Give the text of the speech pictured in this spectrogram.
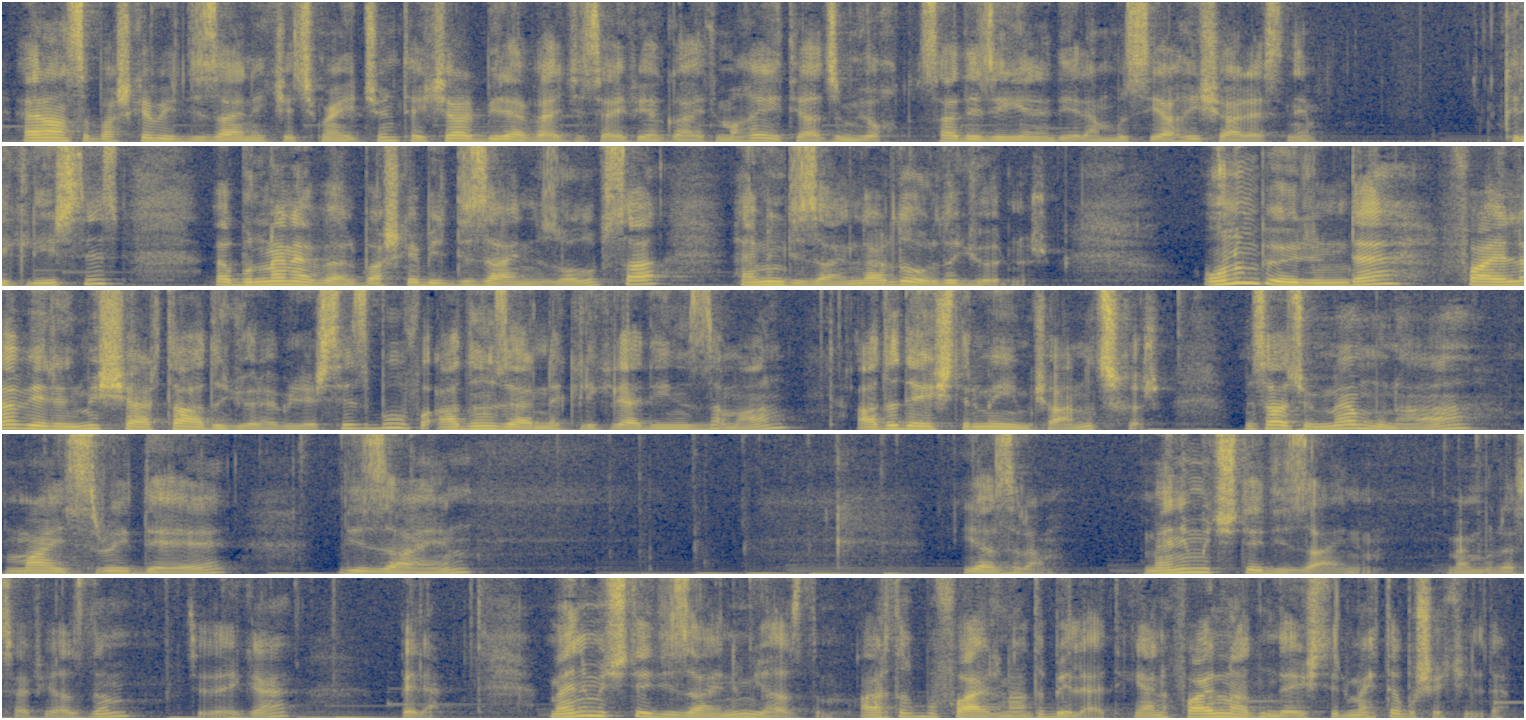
hər hansı başqa bir dizayna keçmək üçün təkrar bir əvvəlki səhifəyə qayıtmağa ehtiyacım yoxdur. Sadəcə yenə deyirəm bu siyahı işarəsini klikləyirsiniz və bundan əvvəl başqa bir dizaynınız olubsa, həmin dizaynlar da orada görünür. Onun böyründə fayla verilmiş şərti adı görə bilirsiniz. Bu adın üzərində kliklədiyiniz zaman adı dəyişdirmə imkanı çıxır. Məsəl üçün mən buna my3d design yazıram. Mənim 3D dizaynım. Mən burada səhv yazdım. Bir dəqiqə. Belə. Mənim 3D dizaynım yazdım. Artıq bu faylın adı belədir. Yəni faylın adını dəyişdirmək də bu şəkildə.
